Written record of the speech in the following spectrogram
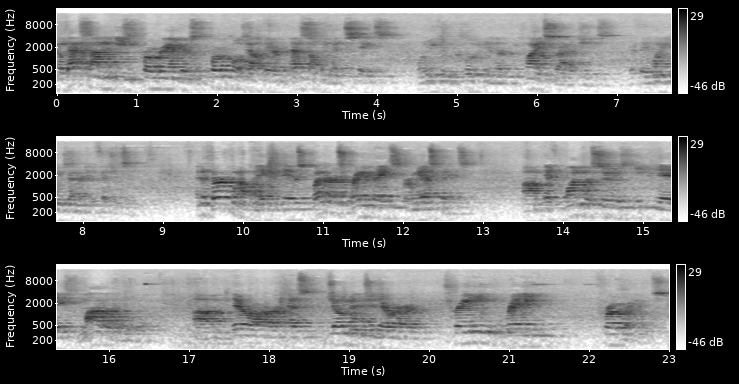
know, that's not an easy program. There's some protocols out there, but that's something that states will need to include in their compliance strategies if they want to use energy efficiency. And the third point I'll make is whether it's rate-based or mass-based, um, if one pursues EPA's model rule, um, there are, as Joe mentioned, there are trading-ready programs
